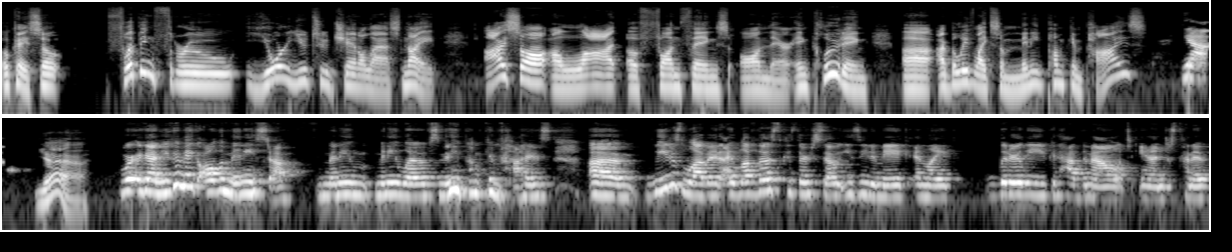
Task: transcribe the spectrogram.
Okay. So flipping through your YouTube channel last night, I saw a lot of fun things on there, including, uh, I believe, like some mini pumpkin pies. Yeah. Yeah. Where again, you can make all the mini stuff many mini loaves mini pumpkin pies. Um, we just love it. I love those because they're so easy to make and like literally you could have them out and just kind of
